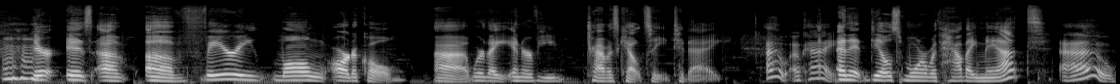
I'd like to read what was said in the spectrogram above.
there is a a very long article uh, where they interviewed Travis Kelce today, Oh, okay. and it deals more with how they met oh.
